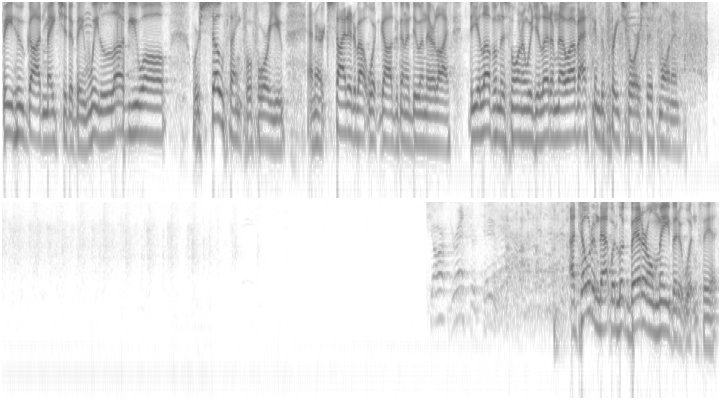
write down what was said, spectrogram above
Be who God makes you to be. We love you all. We're so thankful for you and are excited about what God's going to do in their life. Do you love them this morning? Would you let them know? I've asked him to preach for us this morning. Sharp dresser, too. I told him that would look better on me, but it wouldn't fit.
